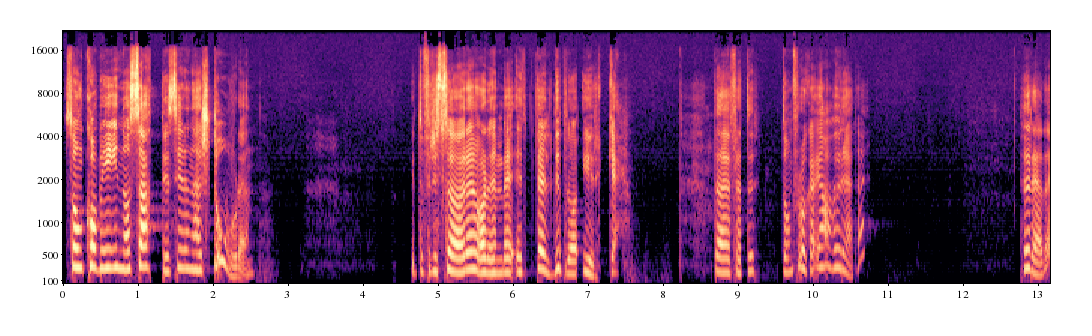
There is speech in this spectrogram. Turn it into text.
som kom in och satte sig i den här stolen. Vet du, frisörer var ett väldigt bra yrke. Därför att de frågar, ja hur är det? Hur är det?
